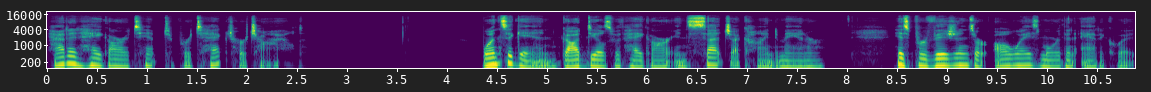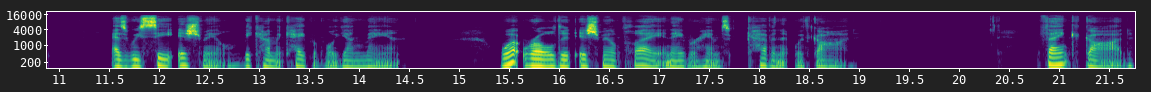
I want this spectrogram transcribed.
How did Hagar attempt to protect her child? Once again, God deals with Hagar in such a kind manner. His provisions are always more than adequate, as we see Ishmael become a capable young man. What role did Ishmael play in Abraham's covenant with God? Thank God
